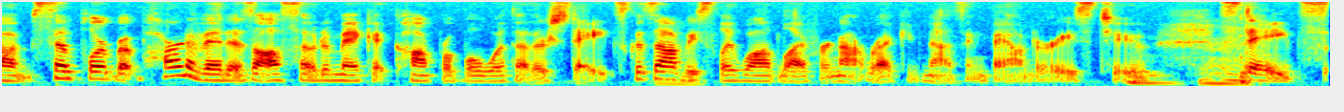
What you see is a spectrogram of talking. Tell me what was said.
um, simpler. But part of it is also to make it comparable with other states, because mm-hmm. obviously wildlife are not recognizing boundaries to mm-hmm. states.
